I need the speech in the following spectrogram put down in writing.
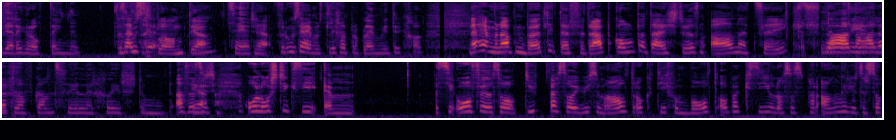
dieser Grotte. innen. Das hat sich gelohnt, ja. Mhm, Sehr. Ja. Für uns haben wir das gleiche Problem wieder gehabt. Dann haben wir noch beim Bötli dürfen drauf kumpen, da hast du uns allen gezeigt. Ja, da natürlich. habe ich glaube ganz viel erstaunt. Also Ja. es war auch lustig, ähm, es waren auch viele so Typen so in unserem Alter die vom Boot oben gewesen, und also ein paar andere oder so,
